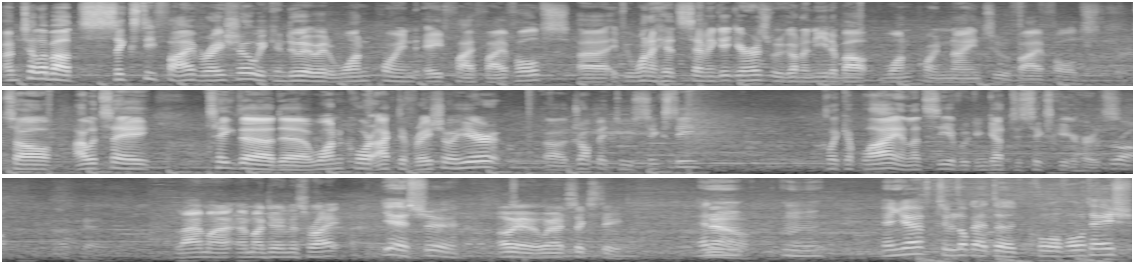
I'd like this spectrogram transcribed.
Until about 65 ratio, we can do it with 1.855 volts. Uh, if you want to hit 7 gigahertz, we're going to need about 1.925 volts. So I would say take the, the one core active ratio here, uh, drop it to 60, click apply, and let's see if we can get to 6 gigahertz. Okay. Lam, am I, am I doing this right? Yeah, sure. Okay, we're at 60. And, Now. mhm. and you have to look at the core voltage,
